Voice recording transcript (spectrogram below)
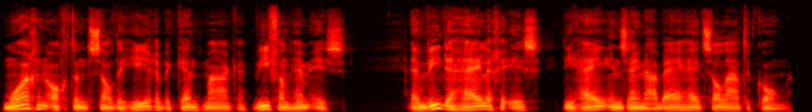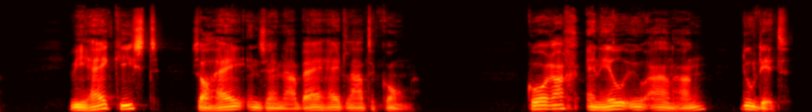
Morgenochtend zal de Heere bekendmaken wie van hem is, en wie de heilige is die hij in zijn nabijheid zal laten komen. Wie hij kiest, zal hij in zijn nabijheid laten komen. Korach en heel uw aanhang, doe dit.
